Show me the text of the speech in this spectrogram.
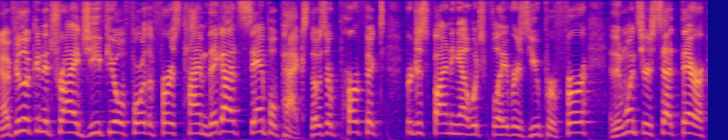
Now, if you're looking to try G Fuel for the first time, they got sample packs. Those are perfect for just finding out which flavors you prefer. And then once you're set there,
